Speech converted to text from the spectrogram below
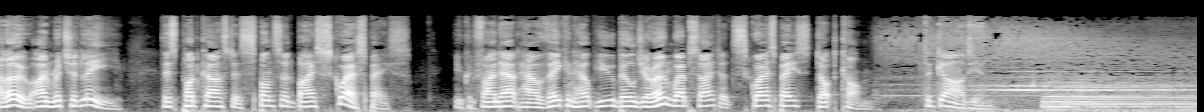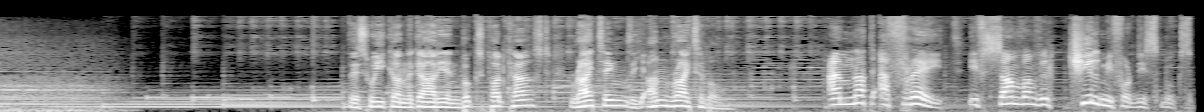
Hello, I'm Richard Lea. This podcast is sponsored by Squarespace. You can find out how they can help you build your own website at squarespace.com. The Guardian. This week on the Guardian Books podcast, Writing the Unwritable. I'm not afraid if someone will kill me for these books.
